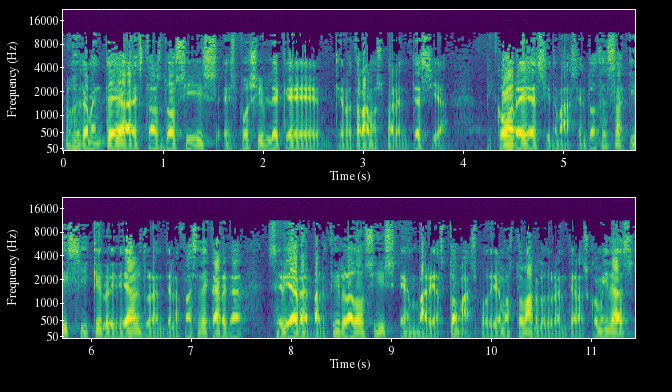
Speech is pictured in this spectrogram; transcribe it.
Lógicamente, a estas dosis es posible que, que notáramos parentesia, picores y demás. Entonces, aquí sí que lo ideal durante la fase de carga sería repartir la dosis en varias tomas. Podríamos tomarlo durante las comidas,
